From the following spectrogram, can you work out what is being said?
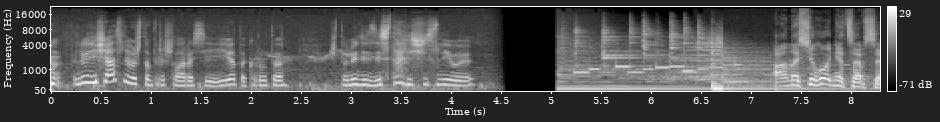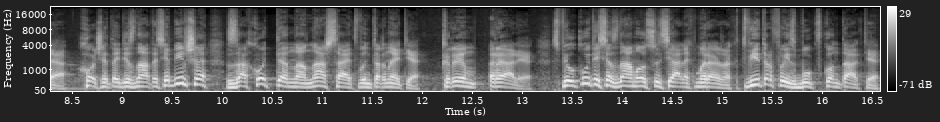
Люди счастливы, что пришла Россия, и это круто, что люди здесь стали счастливые. А на сьогодні це все. Хочете дізнатися більше? Заходьте на наш сайт в інтернеті Крим Реалі. Спілкуйтеся з нами у соціальних мережах Twitter, Facebook, ВКонтакті.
